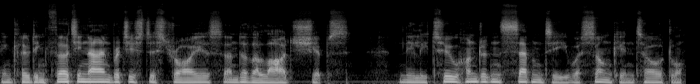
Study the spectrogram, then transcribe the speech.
including 39 British destroyers and other large ships. Nearly 270 were sunk in total.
